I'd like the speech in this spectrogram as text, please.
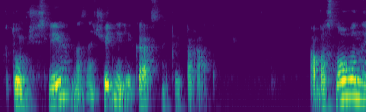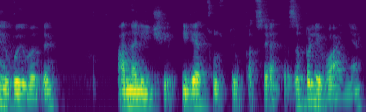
в том числе назначение лекарственных препаратов, обоснованные выводы о наличии или отсутствии у пациента заболевания,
